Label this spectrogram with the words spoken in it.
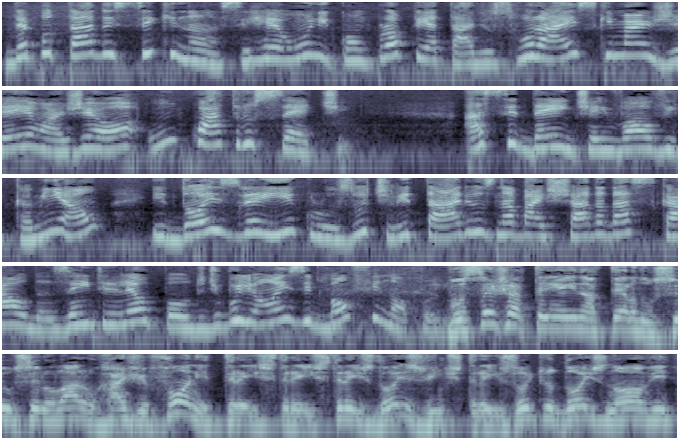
Deputado Siquenan se reúne com proprietários rurais que margeiam a GO 147. Acidente envolve caminhão e dois veículos utilitários na Baixada das Caldas, entre Leopoldo de Bulhões e Bonfinópolis. Você já tem aí na tela do seu celular o Ragifone 3332-2382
